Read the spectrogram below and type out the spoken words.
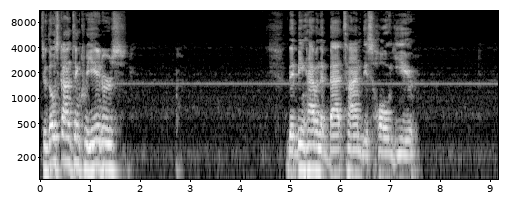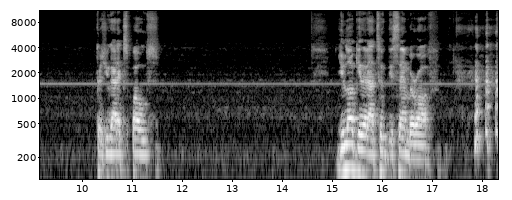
To those content creators, they've been having a bad time this whole year because you got exposed. You're lucky that I took December off.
